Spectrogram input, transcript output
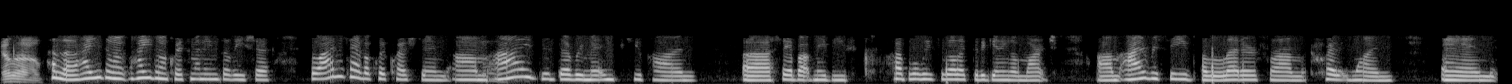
Hello. Hello. How you doing? How you doing, Chris? My name's Alicia. So I just have a quick question. Um, I did the remittance coupon, uh, say about maybe a couple of weeks ago, like the beginning of March. Um, I received a letter from Credit One, and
